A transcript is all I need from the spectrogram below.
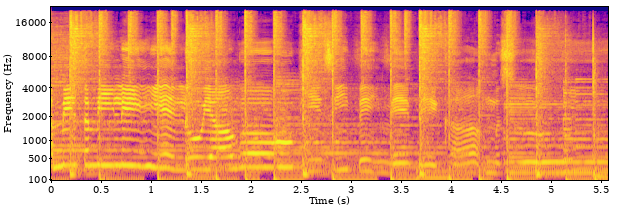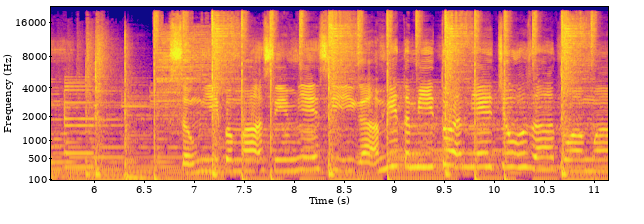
ame tami li ye lo ya go phi si pe me pe kha ma su ဆုံးရီပမာအစင်မြေစီကအမေသမီးတို့အမြဲကြိုးစားသွားမှာ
